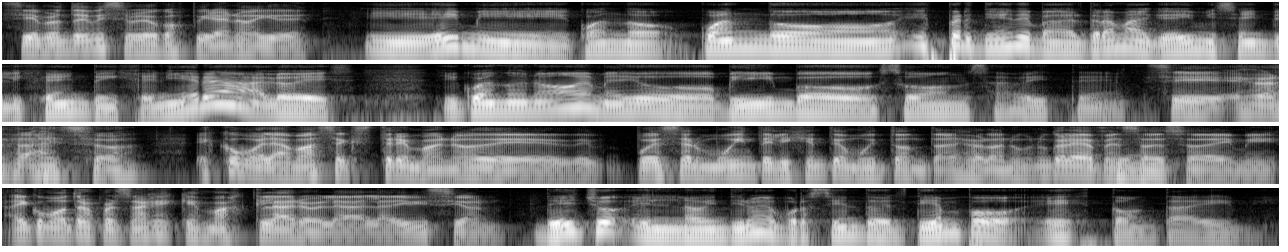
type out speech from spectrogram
Sí, de pronto Amy se volvió conspiranoide. Y Amy, cuando, cuando es pertinente para el trama de que Amy sea inteligente, ingeniera, lo es. Y cuando no, es medio bimbo, sonsa, ¿viste? Sí, es verdad eso. Es como la más extrema, ¿no? De, de, puede ser muy inteligente o muy tonta, es verdad. Nunca le había pensado sí. eso de Amy. Hay como otros personajes que es más claro la, la división. De hecho, el 99% del tiempo es tonta Amy.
